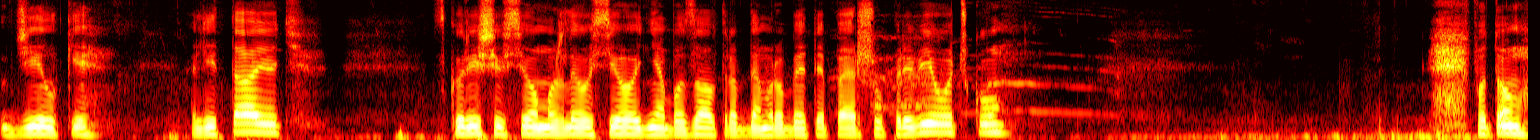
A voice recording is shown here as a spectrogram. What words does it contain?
бджілки літають. Скоріше всього, можливо, сьогодні або завтра будемо робити першу привівочку. Потім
